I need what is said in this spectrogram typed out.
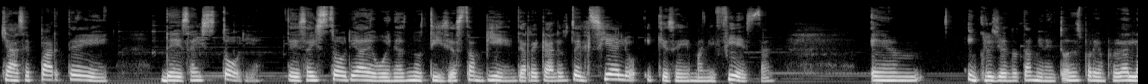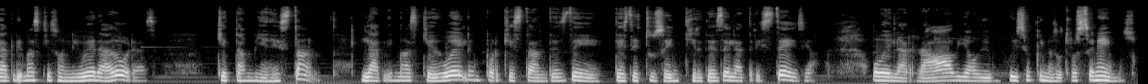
que hace parte de, esa historia, de esa historia de buenas noticias también, de regalos del cielo y que se manifiestan. Em, incluyendo también entonces, por ejemplo, las lágrimas que son liberadoras, que también están lágrimas que duelen porque están desde, desde tu sentir, desde la tristeza o de la rabia o de un juicio que nosotros tenemos.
